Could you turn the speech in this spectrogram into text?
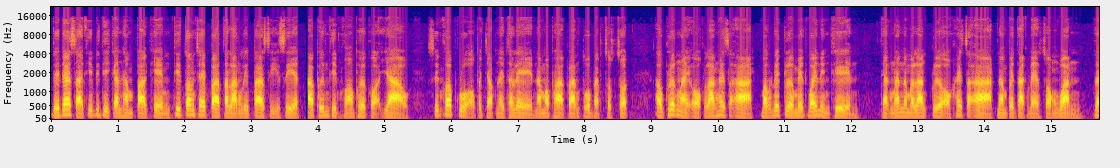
โดยได้สาธิตวิธีการทำปลาเค็มที่ต้องใช้ปลาตะลังหรือปลาสีเสียดปลาพื้นถิ่นของอำเภอเกาะยาว ซึ่งครอบครัวออกไปจับในทะเลนำมาผ่ากลางตัวแบบสด เอาเครื่องในออกล้างให้สะอาดหมักด้วยเกลือเม็ดไว้หนึ่งคืน จากนั้นนำมาล้างเกลือออกให้สะอาดนำไปตากแดด 2 วัน และ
